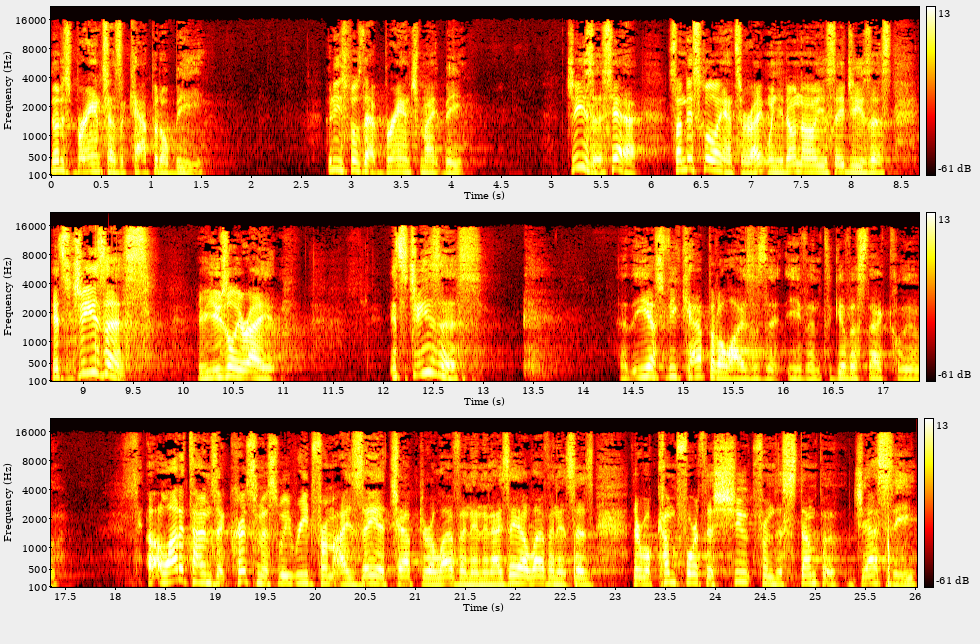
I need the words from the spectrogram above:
Notice branch has a capital B. Who do you suppose that branch might be? Jesus, yeah. Sunday school answer, right? When you don't know, you say Jesus. It's Jesus. You're usually right. It's Jesus. Uh, the ESV capitalizes it even to give us that clue. A lot of times at Christmas, we read from Isaiah chapter 11, and in Isaiah 11, it says, There will come forth a shoot from the stump of Jesse,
